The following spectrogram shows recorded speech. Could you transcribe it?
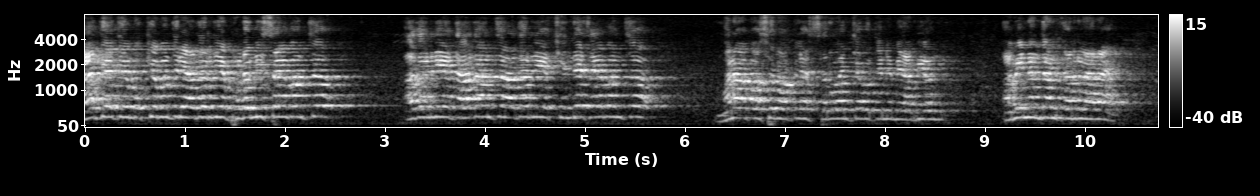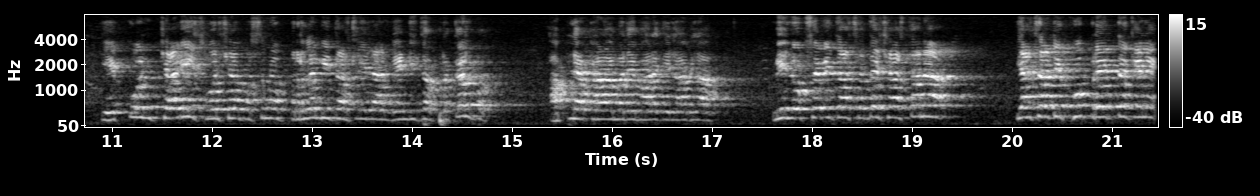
राज्याचे मुख्यमंत्री आदरणीय फडणवीस साहेबांचं आदरणीय दादांचं आदरणीय शिंदे साहेबांचं मनापासून आपल्या सर्वांच्या वतीने मी अभिवन अभिनंदन करणार आहे. एकोणचाळीस वर्षापासून प्रलंबित असलेला लेंडीचा प्रकल्प आपल्या काळामध्ये मार्गी लागला. मी लोकसभेचा सदस्य असताना यासाठी खूप प्रयत्न केले.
